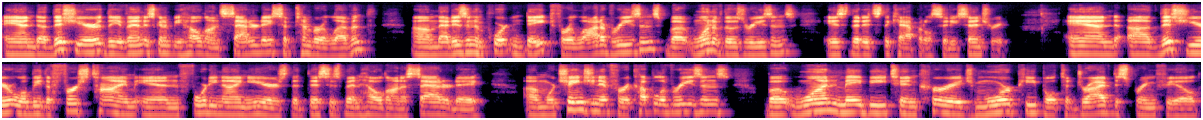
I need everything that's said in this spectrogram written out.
And uh, this year, the event is going to be held on Saturday, September 11th. Um, that is an important date for a lot of reasons, but one of those reasons is that it's the capital city century. And uh, this year will be the first time in 49 years that this has been held on a Saturday. Um, we're changing it for a couple of reasons, but one may be to encourage more people to drive to Springfield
